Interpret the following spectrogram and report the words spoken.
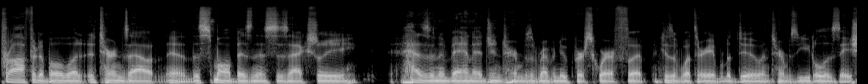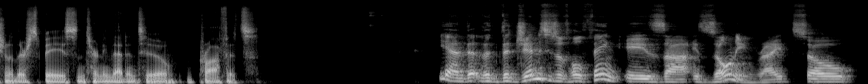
profitable, but it turns out uh, the small business is actually has an advantage in terms of revenue per square foot because of what they're able to do in terms of utilization of their space and turning that into profits. Yeah, and the, the, the genesis of the whole thing is uh, is zoning, right? So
